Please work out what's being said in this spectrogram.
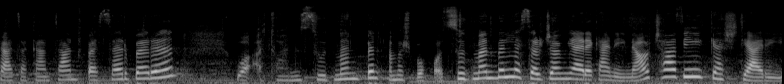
کاتەکانتان بەسەر بەرن. و ئەتوانن سوودمەند بن ئەمەش بۆ خۆت سوودمەند بن لە سەررجەم یارەکانی ناو چاوی گەشتیاری.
